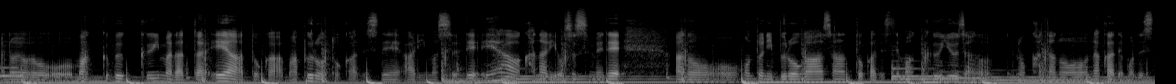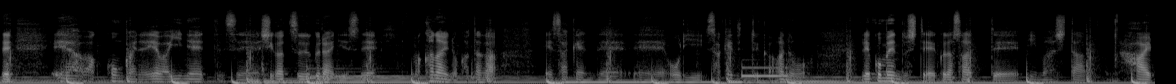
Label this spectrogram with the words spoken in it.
あの、MacBook 今だったら Air とか、まあ、Pro とかですね、あります。で、Air はかなりおすすめで、あの、本当にブロガーさんとかですね、Mac ユーザーの方の中でもですね、Air は、今回の Air はいいねってですね、4月ぐらいにですね、まあ、かなりの方が、叫んで、えー、おり、叫んでっていうか、あの、レコメンドしてくださっていました。はい。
